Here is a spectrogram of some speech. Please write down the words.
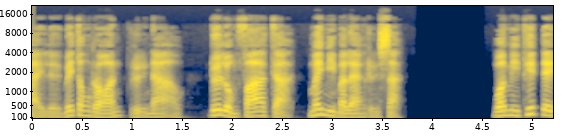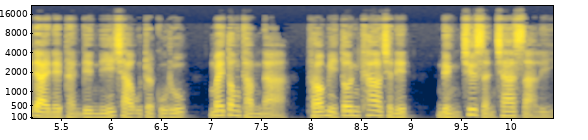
ด ๆ เลยไม่ต้องร้อนหรือหนาว ด้วยลมฟ้าอากาศไม่มีแมลงหรือสัตว์ว่ามีพิษใด ๆ ในแผ่นดินนี้ชาวอุตรกุรุไม่ต้องทำนา เพราะมีต้นข้าวชนิดหนึ่งชื่อสัญชาติสาลี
